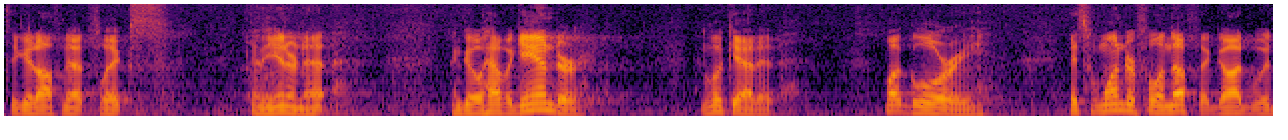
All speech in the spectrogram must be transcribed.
to get off Netflix and the internet and go have a gander and look at it. What glory! It's wonderful enough that God would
